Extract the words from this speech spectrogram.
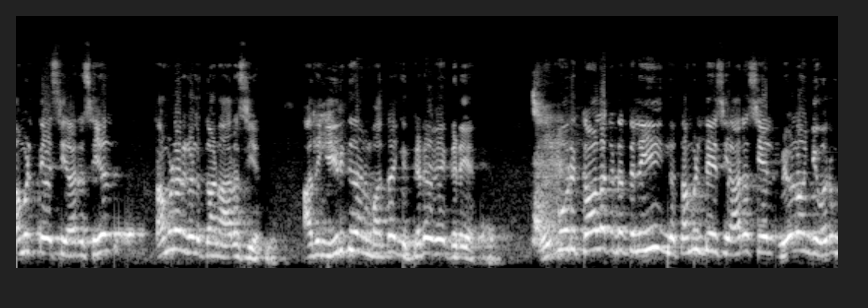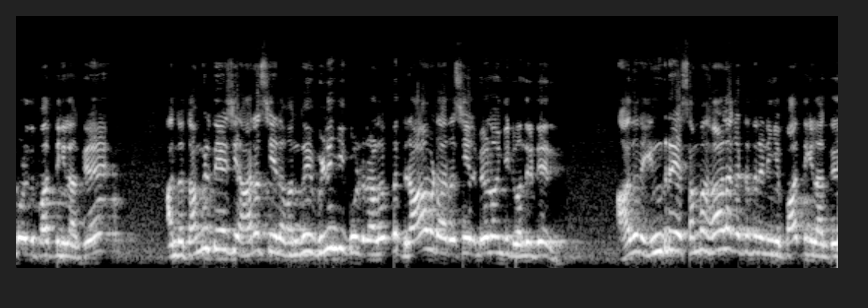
தமிழ் தேசிய அரசியல் தமிழர்களுக்கான அரசியல். அது இங்க இருக்குதான்னு பார்த்தா இங்க கிடையவே கிடையாது. ஒவ்வொரு காலகட்டத்திலையும் இந்த தமிழ் தேசிய அரசியல் மேலோங்கி வரும்பொழுது பாத்தீங்களாக்கு அந்த தமிழ் தேசிய அரசியலை வந்து விழுங்கி கொள்ற அளவுக்கு திராவிட அரசியல் மேலோங்கிட்டு வந்துகிட்டே இருக்கு. அதுல இன்றைய சம காலகட்டத்தில் நீங்க பாத்தீங்களாக்கு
